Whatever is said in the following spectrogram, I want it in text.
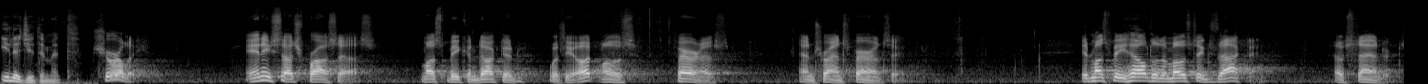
illegitimate. Surely, any such process must be conducted with the utmost fairness and transparency. It must be held to the most exacting of standards.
